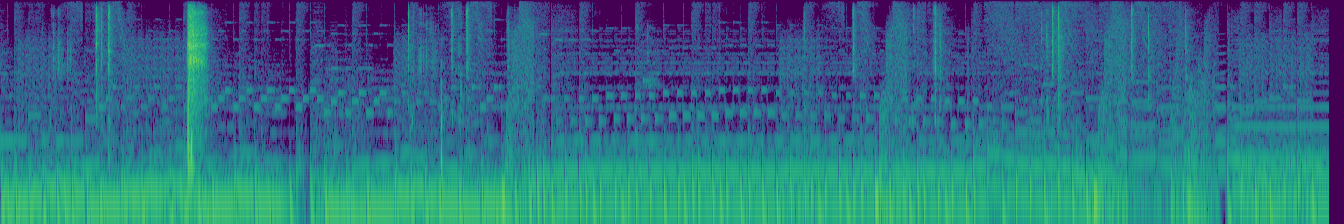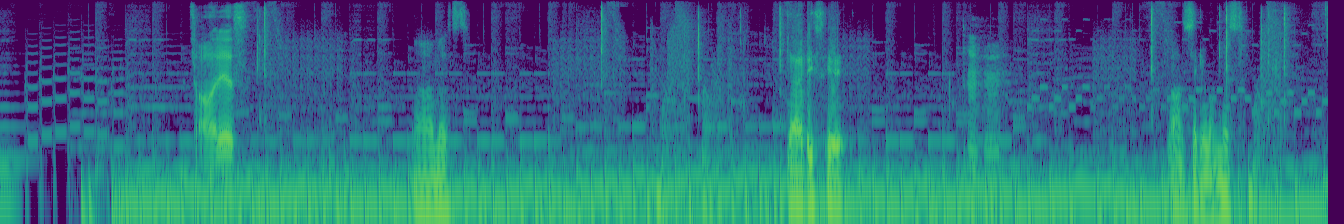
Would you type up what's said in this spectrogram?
That's all it is. Oh, I missed. Dice hit. Mm-hmm. Oh, the second one missed.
